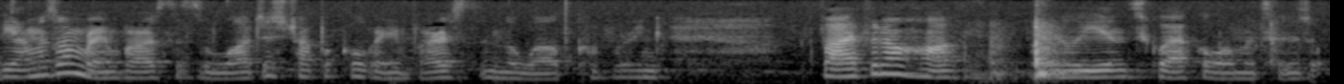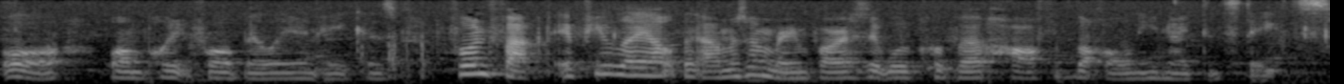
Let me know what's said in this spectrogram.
The Amazon rainforest is the largest tropical rainforest in the world, covering five and a half million square kilometers or 1.4 billion acres. Fun fact if you lay out the Amazon rainforest, it would cover half of the whole United States.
